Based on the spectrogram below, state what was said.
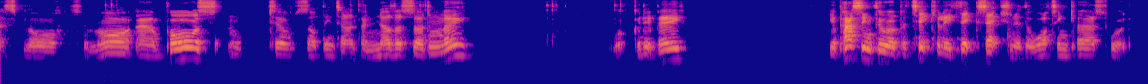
Explore some more and pause until something turns. Another suddenly. What could it be? You're passing through a particularly thick section of the Rotting Cursed Wood,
